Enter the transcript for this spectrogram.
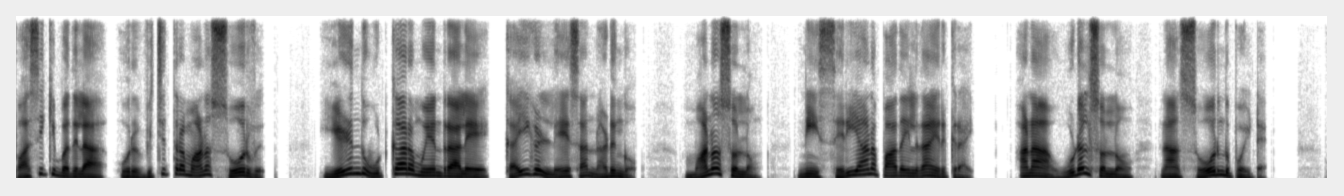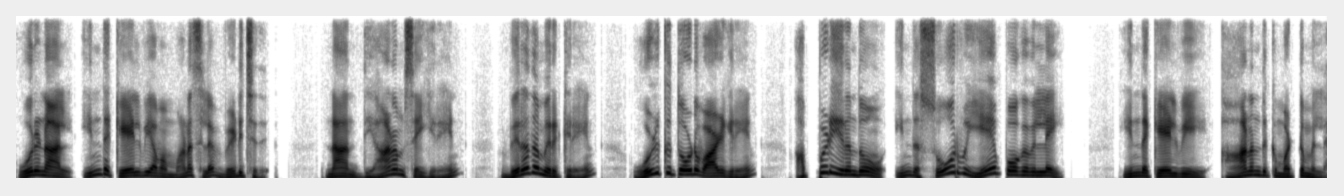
பசிக்கு பதிலா ஒரு விசித்திரமான சோர்வு. எழுந்து உட்கார முயன்றாலே கைகள் லேசா நடுங்கும். மனம் சொல்லும் நீ சரியான பாதையில தான் இருக்கிறாய். ஆனா உடல் சொல்லும் நான் சோர்ந்து போயிட்டேன். ஒரு நாள் இந்த கேள்வி அவன் மனசுல வெடிச்சுது. நான் தியானம் செய்கிறேன் விரதம் இருக்கிறேன் ஒழுக்கத்தோடு வாழ்கிறேன் அப்படி இருந்தும் இந்த சோர்வு ஏன் போகவில்லை? இந்த கேள்வி ஆனந்துக்கு மட்டுமில்ல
